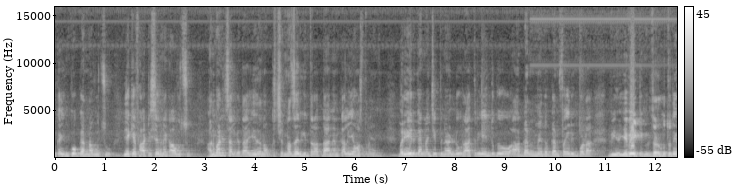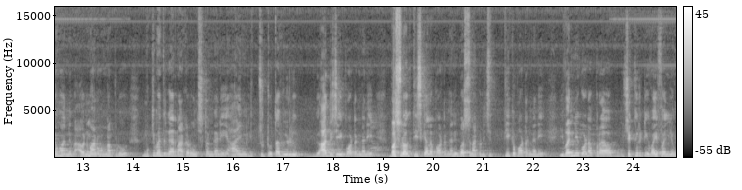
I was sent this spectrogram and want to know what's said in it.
ఇంకా ఇంకొక గన్ అవ్వచ్చు ఏకే ఫార్టీ సెవెనే కావచ్చు. అనుమానించాలి కదా ఏదైనా ఒక చిన్న జరిగిన తర్వాత దాని వెనకాల ఏమొస్తున్నాయని మరి ఎయిర్ గన్ అని చెప్పిన వాళ్ళు రాత్రి ఎందుకు ఆ గన్ మీద గన్ ఫైరింగ్ కూడా ఎవైటింగ్ జరుగుతుందేమో అని అనుమానం ఉన్నప్పుడు ముఖ్యమంత్రి గారిని అక్కడ ఉంచడం కానీ ఆయనకి చుట్టూతా వీళ్ళు గార్డు చేయకపోవటం కానీ బస్సులోకి తీసుకెళ్ళకపోవటం కానీ బస్సును అక్కడి నుంచి తీకపోవటం కానీ ఇవన్నీ కూడా ప్ర సెక్యూరిటీ వైఫల్యం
